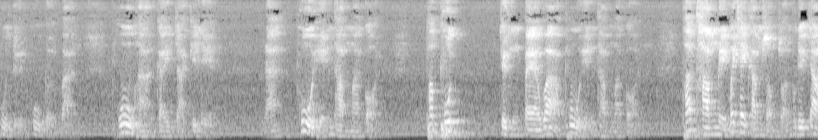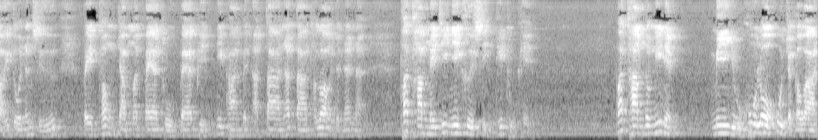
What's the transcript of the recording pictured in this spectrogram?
ผู้ตื่นผู้เบิกบาน ผู้ห่างไกลจากกิเลสนะผู้เห็นธรรมมาก่อน พระพุทธจึงแปลว่าผู้เห็นธรรมมาก่อน พระธรรมเนี่ยไม่ใช่คำสอนสอนพระพุทธเจ้าไอ้ตัวหนังสือ ไปท่องจำมาแปลถูกแปลผิดนิพพานเป็นอัตตาหน้าตาทะเลาะกันนั้นน่ะ พระธรรมในที่นี้คือสิ่งที่ถูกเห็น พระธรรมตรงนี้เนี่ยมีอยู่คู่โลกคู่จักรวาล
